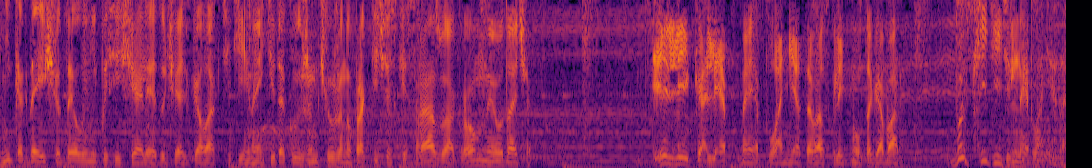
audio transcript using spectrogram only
Никогда еще Деллы не посещали эту часть галактики, и найти такую жемчужину практически сразу – огромная удача. «Великолепная планета!» – воскликнул Тагабар. «Восхитительная планета!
